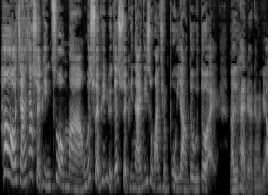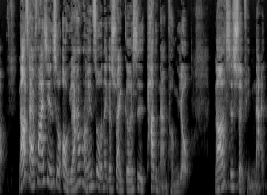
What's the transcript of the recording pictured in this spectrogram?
好，我讲一下水瓶座嘛，我们水瓶女跟水瓶男一定是完全不一样，对不对？然后就开始聊聊聊，然后才发现说，哦，原来他旁边坐的那个帅哥是他的男朋友，然后是水瓶男，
